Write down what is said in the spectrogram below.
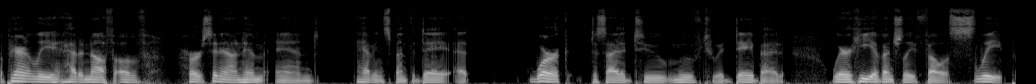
apparently had enough of her sitting on him and having spent the day at work decided to move to a daybed where he eventually fell asleep.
